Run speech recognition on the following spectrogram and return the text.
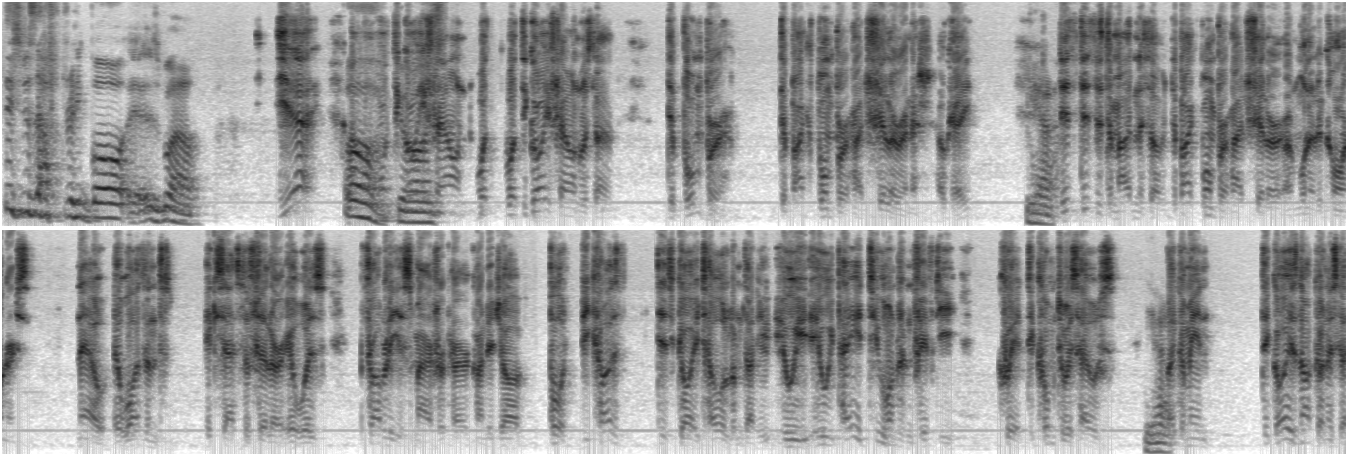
This was after he bought it as well. Yeah. Oh, what the guy God. found what, what the guy found was that the bumper, the back bumper had filler in it, okay? Yeah. this this is the madness of it. The back bumper had filler on one of the corners. Now it wasn't excessive filler; it was probably a smart repair kind of job. But because this guy told him that he, who he, who he paid two hundred and fifty quid to come to his house, Yeah. like I mean, the guy is not going to say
